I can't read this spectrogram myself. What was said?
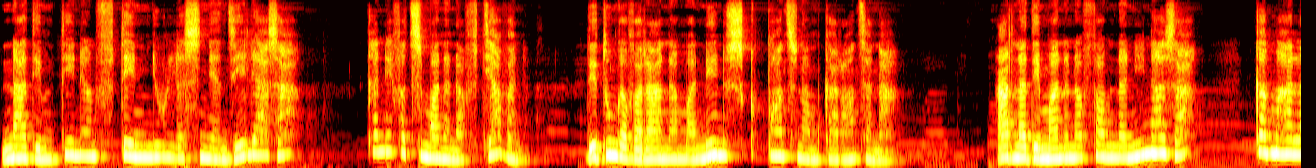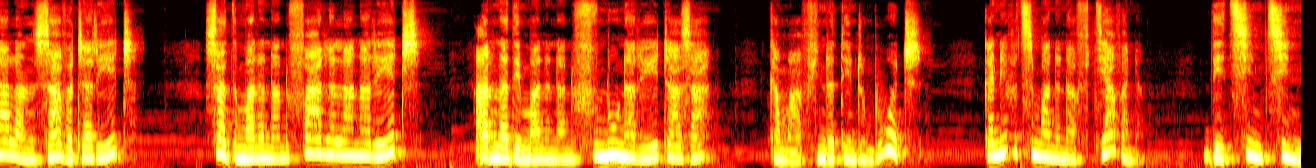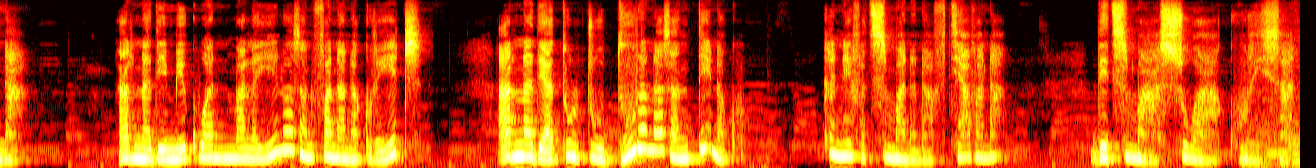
Na dia miteny amin'ny fitenin'ny olona sy ny anjely aza aho, kanefa tsy manana fitiavana, dia tonga varahana maneno sy kimpantsina amin'ny karantsana aho. Ary na dia manana faminaniana aza aho, ka mahalala ny zavatra rehetra, sady manana ny fahalalana rehetra, ary na dia manana ny finoana rehetra aza aho, ka mahafindra tendrombohitra, kanefa tsy manana fitiavana dia tsinotsinona ahy ary na dia meko ho an'ny malahelo aza ny fananako rehetra ary na dia atolotro hodorana aza ny tenako kanefa tsy manana fitiavana ahy dia tsy mahasoa akory izany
